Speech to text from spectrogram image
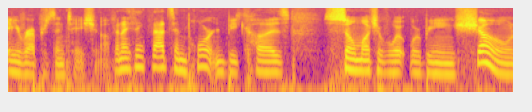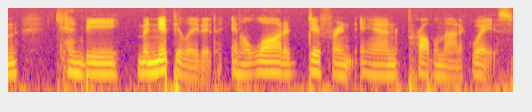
a representation of. And I think that's important because so much of what we're being shown can be manipulated in a lot of different and problematic ways.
